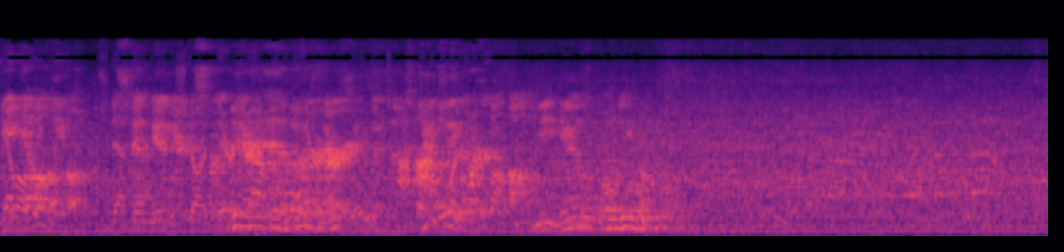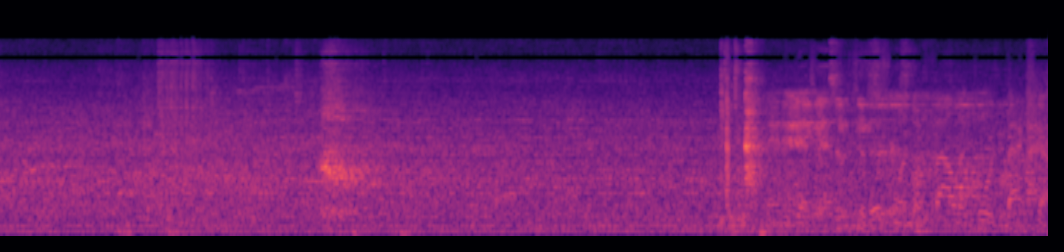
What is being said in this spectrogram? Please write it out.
Miguel Olivo stepped in here to start their the third. At the top of the order to follow. Miguel Olivo. And he gets a piece of this one to foul it towards backstop.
